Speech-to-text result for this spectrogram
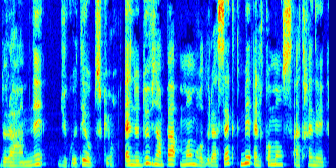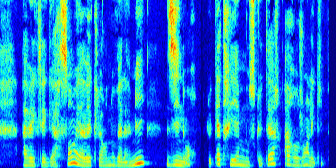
de la ramener du côté obscur. Elle ne devient pas membre de la secte, mais elle commence à traîner avec les garçons et avec leur nouvel ami, Zinour. Le quatrième mousquetaire a rejoint l'équipe.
